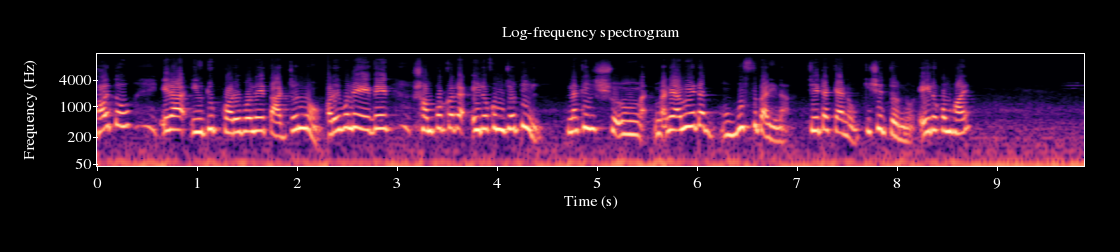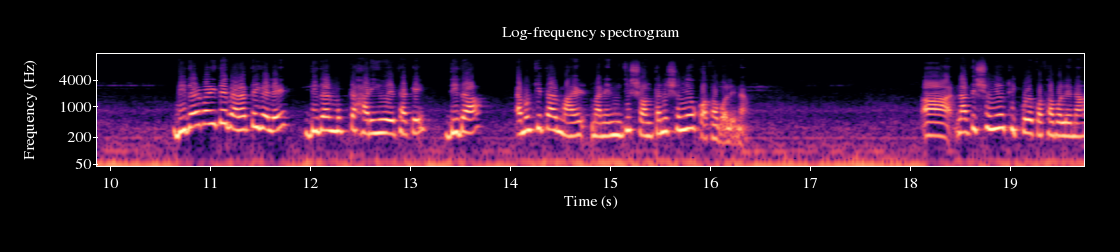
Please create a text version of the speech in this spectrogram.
হয়তো এরা ইউটিউব করে বলে তার জন্য, করে বলে এদের সম্পর্কটা এইরকম জটিল, নাকি মানে আমি এটা বুঝতে পারি না যে এটা কেন, কিসের জন্য, এইরকম হয়। দিদার বাড়িতে বেড়াতে গেলে দিদার মুখটা হারিয়ে হয়ে থাকে। দিদা, এমনকি তার মায়ের মানে নিজের সন্তানের সঙ্গেও কথা বলে না। নাতির সঙ্গেও ঠিক করে কথা বলে না।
